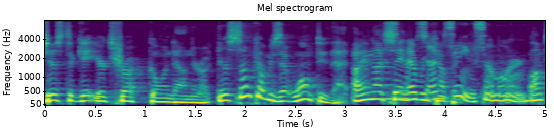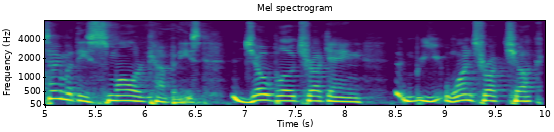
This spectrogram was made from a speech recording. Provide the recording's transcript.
just to get your truck going down the road. There's some companies that won't do that. I'm not saying every I'm company. saying some are. I'm talking about these smaller companies, Joe Blow Trucking, One Truck Chuck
